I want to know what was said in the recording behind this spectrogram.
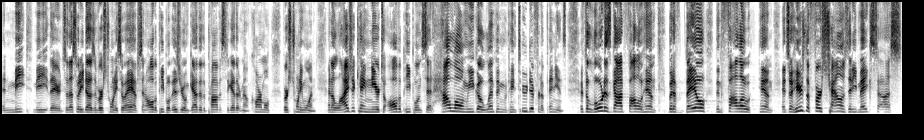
and meet me there. And so that's what he does in verse 20. So Ahab sent all the people of Israel and gathered the prophets together at Mount Carmel. Verse 21. And Elijah came near to all the people and said, How long will you go limping between two different opinions? If the Lord is God, follow him. But if Baal, then follow him. And so here's the first challenge that he makes to us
